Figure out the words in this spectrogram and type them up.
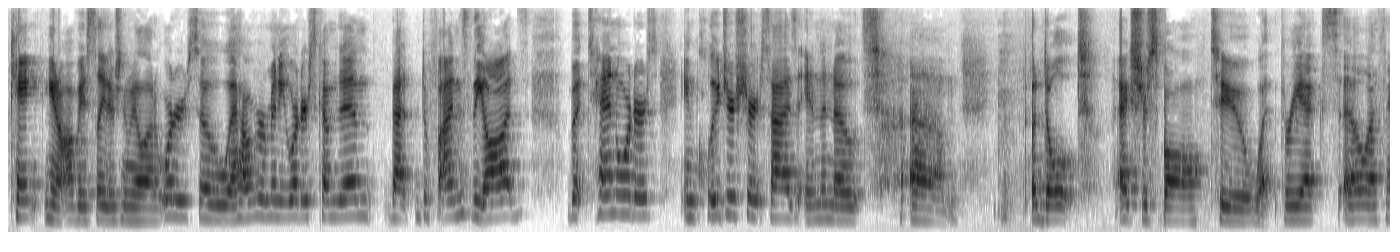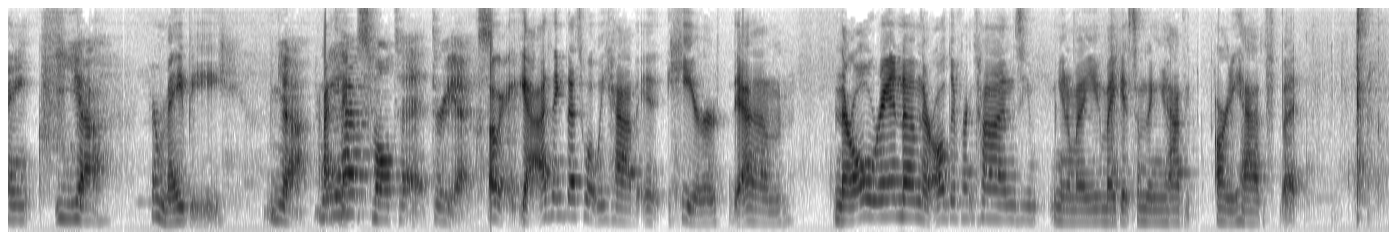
Can't, you know, obviously there's gonna be a lot of orders, so however many orders comes in, that defines the odds. But 10 orders, include your shirt size in the notes. Um, adult, extra small to what, 3XL, I think? Yeah, Or maybe. yeah. We think- have small to three X. Okay, yeah, I think that's what we have i here. Um, and they're all random. They're all different kinds. You, you know, you may get something you have already have, but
